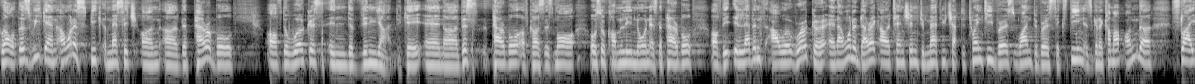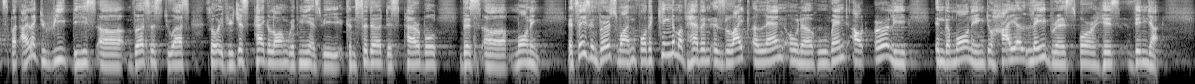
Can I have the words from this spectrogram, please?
Well, this weekend, I want to speak a message on uh, the parable of the workers in the vineyard. Okay, and uh, this parable, of course, is more also commonly known as the parable of the 11th hour worker. And I want to direct our attention to Matthew chapter 20, verse 1 to verse 16. It's going to come up on the slides, but I like to read these uh, verses to us. So if you just tag along with me as we consider this parable this uh, morning. It says in verse 1 For the kingdom of heaven is like a landowner who went out early in the morning to hire laborers for his vineyard.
